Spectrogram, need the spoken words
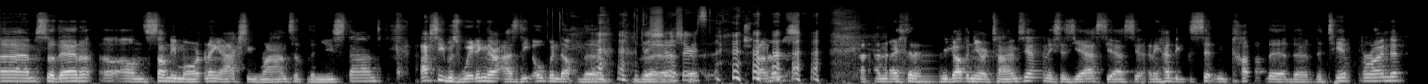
Um, so then uh, on Sunday morning, I actually ran to the newsstand. Actually, was waiting there as they opened up the, the, the shutters. The shutters. and I said, "Have you got the New York Times yet?" And he says, "Yes, yes, yes." And he had to sit and cut the, the the tape around it.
